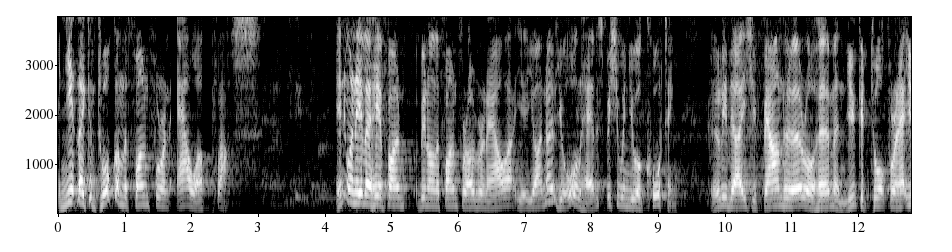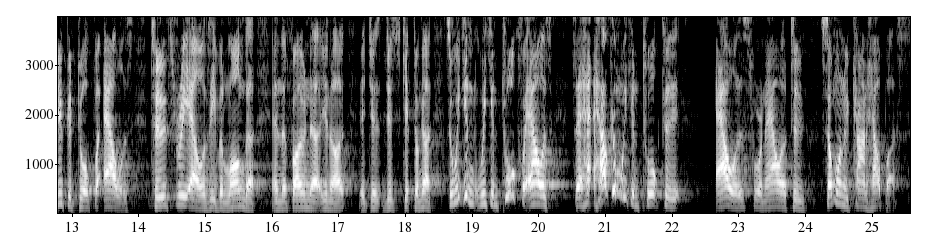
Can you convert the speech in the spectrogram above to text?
And yet they can talk on the phone for an hour plus. Anyone ever here phone, been on the phone for over an hour? Yeah, yeah, I know you all have, especially when you were courting. Early days, you found her or him, and you could talk for an. You could talk for hours, two, three hours, even longer, and the phone, uh, you know, it just, just kept on going. So we can we can talk for hours. So how, how come we can talk to hours for an hour to someone who can't help us?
